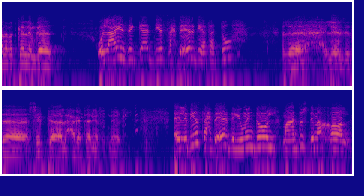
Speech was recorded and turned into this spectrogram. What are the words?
أنا بتكلم جد. واللي عايز الجد يسرح بقرد يا فتوح. لا القرد ده سكة لحاجة تانية في دماغي. اللي بيسرح بقرد اليومين دول ما عندوش دماغ خالص.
